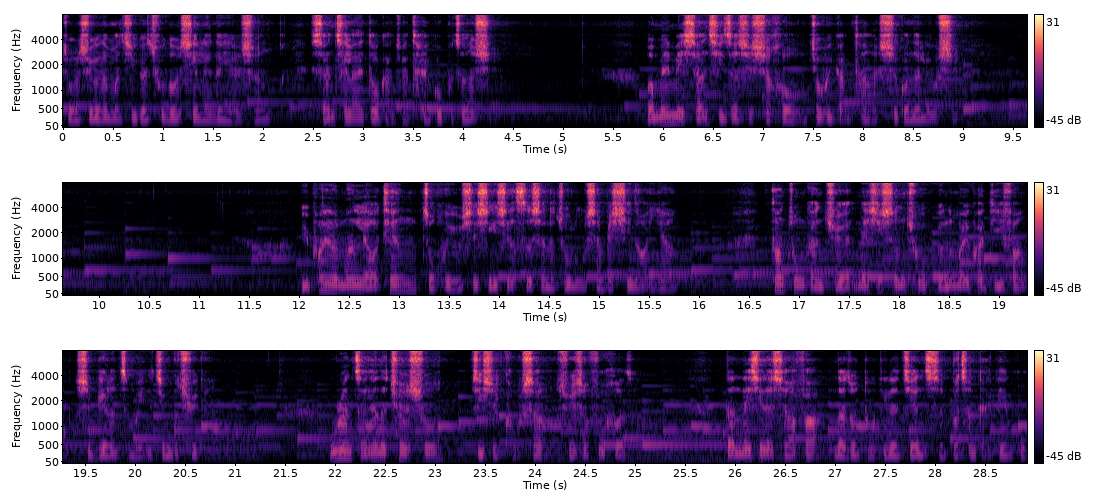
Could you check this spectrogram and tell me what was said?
总是有那么几个触动心灵的眼神。想起来都感觉太过不真实，而每每想起这些时候，就会感叹时光的流逝。与朋友们聊天，总会有些新鲜思想的注入，像被洗脑一样，但总感觉内心深处有那么一块地方是别人怎么也进不去的。无论怎样的劝说，即使口上随声附和着，但内心的想法那种笃定的坚持不曾改变过。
